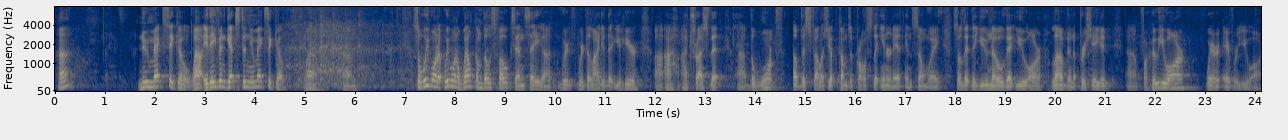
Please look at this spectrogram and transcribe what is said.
huh? New Mexico. Wow, it even gets to New Mexico. Wow. Um, so we want to we want to welcome those folks and say uh, we're we're delighted that you're here. I, I trust that the warmth of this fellowship comes across the internet in some way so that the, you know that you are loved and appreciated uh, for who you are wherever you are.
